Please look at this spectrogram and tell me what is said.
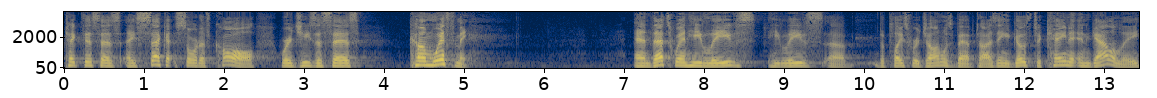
take this as a second sort of call where Jesus says, Come with me. And that's when he leaves, he leaves uh, the place where John was baptizing. He goes to Cana in Galilee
